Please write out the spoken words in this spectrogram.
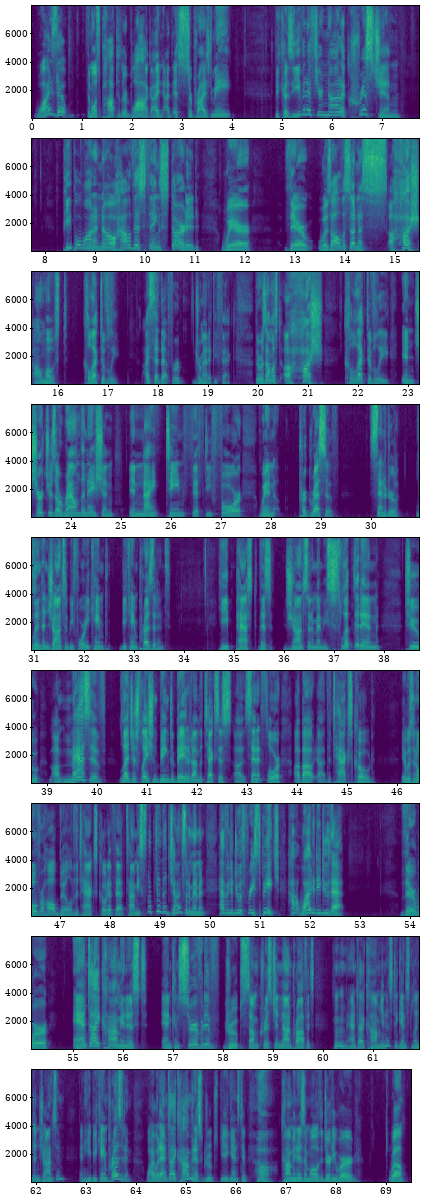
Why is that the most popular blog? I, I, it surprised me because even if you're not a Christian, people want to know how this thing started where there was all of a sudden a, a hush almost collectively. I said that for dramatic effect. There was almost a hush collectively in churches around the nation in 1954 when progressive Senator Lyndon Johnson, before he came, became president, he passed this Johnson Amendment. He slipped it in to a massive legislation being debated on the Texas uh, Senate floor about uh, the tax code. It was an overhaul bill of the tax code at that time. He slipped in the Johnson Amendment having to do with free speech. How, why did he do that? There were anti communist and conservative groups, some Christian nonprofits. Hmm, anti communist against Lyndon Johnson? And he became president. Why would anti communist groups be against him? Oh, communism, oh, the dirty word. Well,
